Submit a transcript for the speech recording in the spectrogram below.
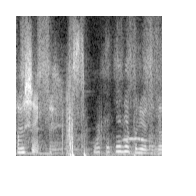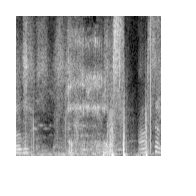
kamışı. Ya şeker yapılıyordu doğru. Alsın.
